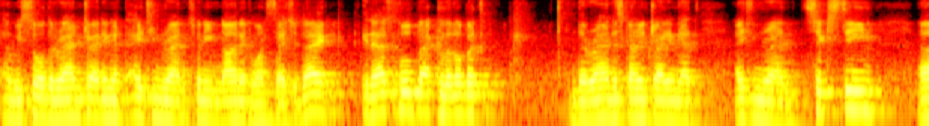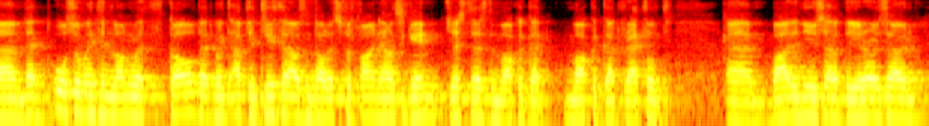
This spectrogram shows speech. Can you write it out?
and we saw the rand trading at 18 rand 29 at one stage today. It has pulled back a little bit. The rand is currently trading at 18 rand 16. Um, that also went in along with gold that went up to two thousand dollars per fine ounce again, just as the market got market got rattled um, by the news out of the eurozone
